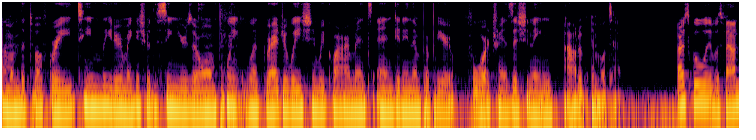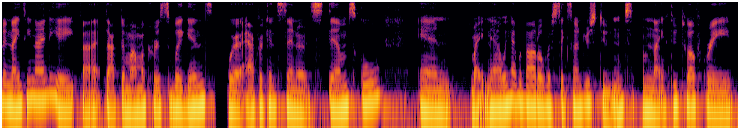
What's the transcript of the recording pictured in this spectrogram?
I'm the 12th grade team leader, making sure the seniors are on point with graduation requirements and getting them prepared for transitioning out of Imhotep. Our school, it was founded in 1998 by Dr. Mama Chris Wiggins. We're an African centered STEM school. And right now we have about over 600 students from 9th through 12th grade.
